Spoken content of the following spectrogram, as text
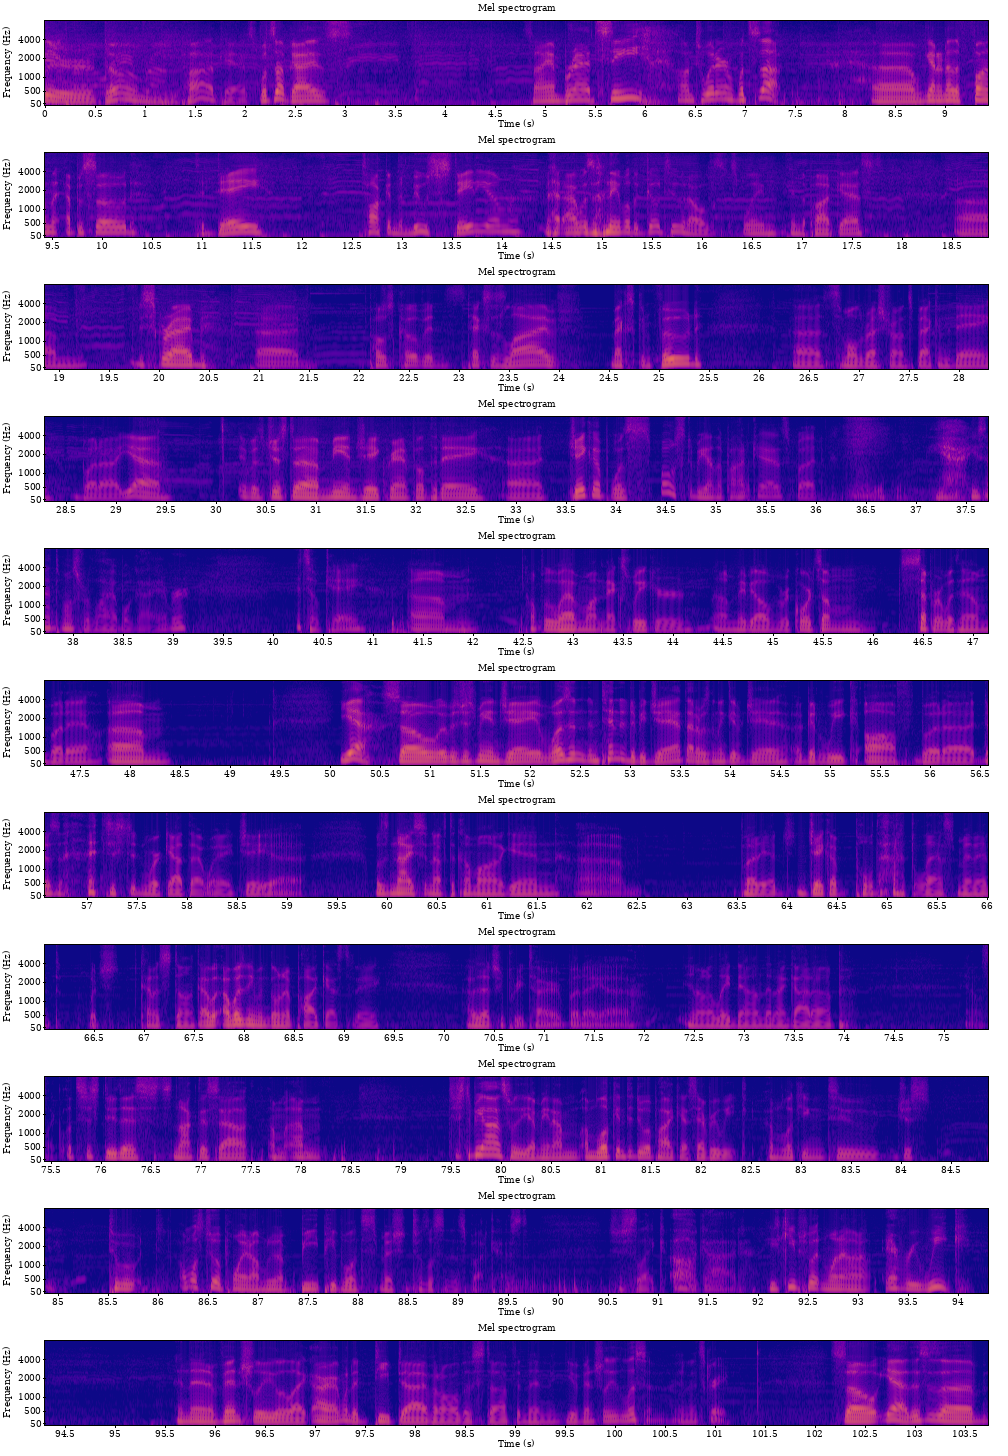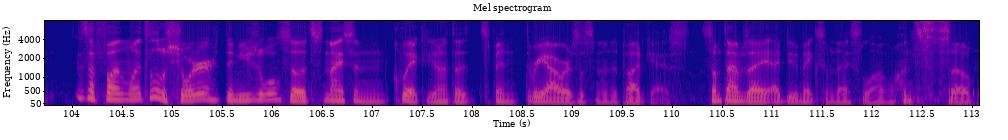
another dumb podcast. What's up, guys? So I am Brad C on Twitter. What's up? Uh, we got another fun episode today. Talking the new stadium that I was unable to go to, and I'll explain in the podcast. Um, describe uh, post-COVID Texas live Mexican food uh, some old restaurants back in the day. But uh, yeah, it was just uh, me and Jay Cranfield today. Uh, Jacob was supposed to be on the podcast, but yeah, he's not the most reliable guy ever. It's okay. Um, hopefully, we'll have him on next week, or um, maybe I'll record something separate with him. But uh, um, yeah, so it was just me and Jay. It wasn't intended to be Jay. I thought I was going to give Jay a, a good week off, but uh, it doesn't. It just didn't work out that way. Jay uh, was nice enough to come on again, um, but yeah, Jacob pulled out at the last minute, which kind of stunk. I, w- I wasn't even going to a podcast today. I was actually pretty tired, but I, uh, you know, I laid down, then I got up, and I was like, "Let's just do this. Let's knock this out." I'm, I'm just to be honest with you, I mean, I'm I'm looking to do a podcast every week. I'm looking to just to almost to a point I'm going to beat people into submission to listen to this podcast. It's just like, oh god, he keeps putting one out every week, and then eventually you're like, all right, I'm going to deep dive on all this stuff, and then you eventually listen, and it's great. So yeah, this is a this is a fun one. It's a little shorter than usual, so it's nice and quick. You don't have to spend three hours listening to the podcast. Sometimes I, I do make some nice long ones, so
